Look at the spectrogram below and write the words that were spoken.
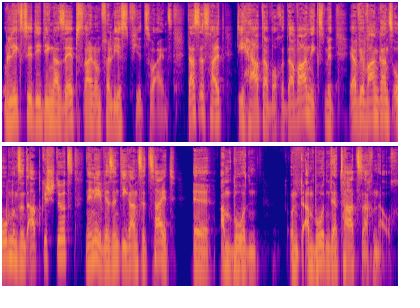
und legst dir die Dinger selbst rein und verlierst 4 zu 1. Das ist halt die Hertha-Woche. Da war nichts mit, ja, wir waren ganz oben und sind abgestürzt. Nee, nee, wir sind die ganze Zeit äh, am Boden und am Boden der Tatsachen auch.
